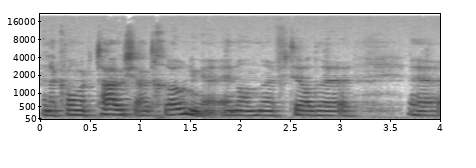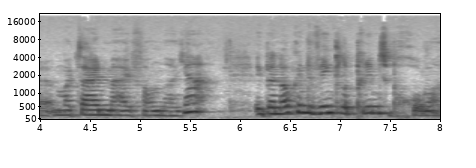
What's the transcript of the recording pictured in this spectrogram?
En dan kwam ik thuis uit Groningen en dan vertelde Martijn mij van... ja, ik ben ook in de Winkler Prins begonnen.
